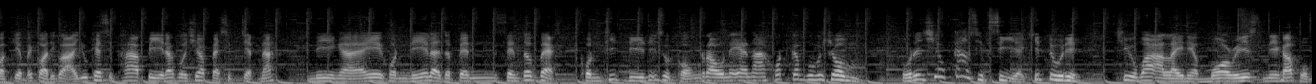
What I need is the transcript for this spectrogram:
ว่ะเก็บไปก่อนดีกว่าอายุแค่ 15 ปีนะโพเชีย87 นะ นี่ไง คนนี้แหละจะเป็นเซนเตอร์แบ็กคนที่ดีที่สุดของเราในอนาคตครับคุณผู้ชมโหเรเชียล94อะคิดดูดิ ชื่อว่าอะไรเนี่ยมอริสนี่ครับผม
